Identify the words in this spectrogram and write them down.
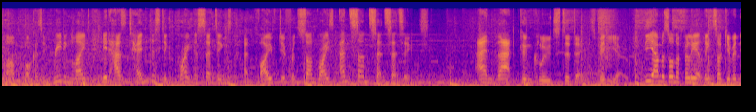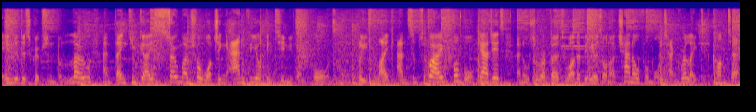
alarm clock as a reading light, it has 10 distinct brightness settings and 5 different sunrise and sunset settings. And that concludes today's video. The Amazon affiliate links are given in the description below, and thank you guys so much for watching and for your continued support. Please like and subscribe for more gadgets, and also refer to other videos on our channel for more tech related content.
